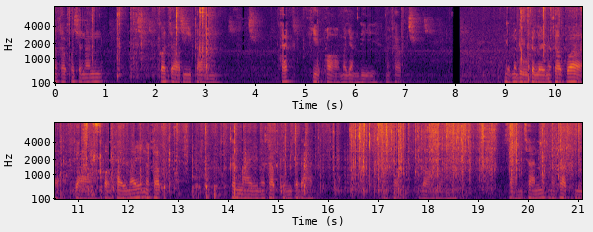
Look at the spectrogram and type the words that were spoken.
นะครับ เพราะฉะนั้นก็จะมีการแพ็คหีบห่อมาอย่างดีนะครับ เดี๋ยวมาดูกันเลยนะครับว่าปลาปลอดภัยไหมนะครับ ข้างในนะครับเป็นกระดาษนะครับรองลงสา ชั้นนะครับมี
